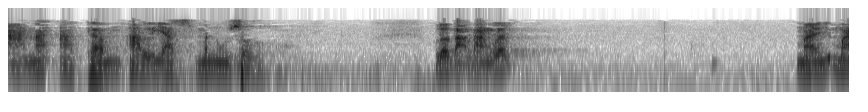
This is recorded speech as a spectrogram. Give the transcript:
anak Adam alias menuso. Kula tak tanglet ma, ma,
